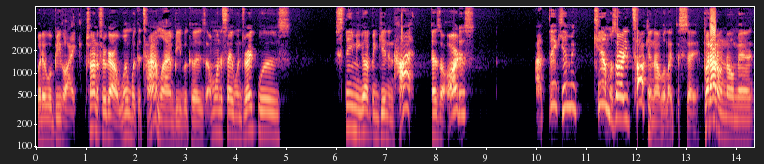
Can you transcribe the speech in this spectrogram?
but it would be like trying to figure out when would the timeline be because I want to say when Drake was steaming up and getting hot as an artist, I think him and Kim was already talking. I would like to say, but I don't know, man.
